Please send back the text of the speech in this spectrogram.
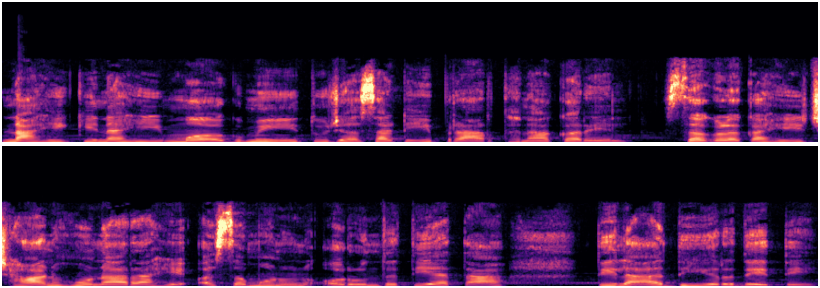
नाही की नाही मग मी तुझ्यासाठी प्रार्थना करेल. सगळं काही छान होणार आहे असं म्हणून अरुंधती आता तिला धीर देते.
